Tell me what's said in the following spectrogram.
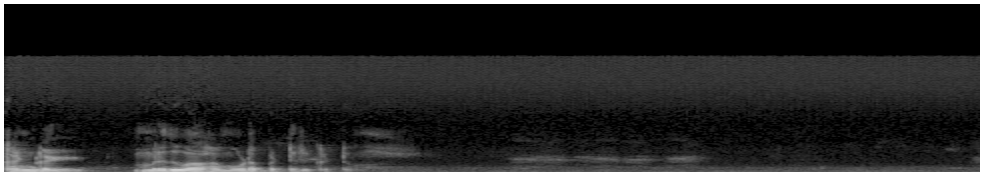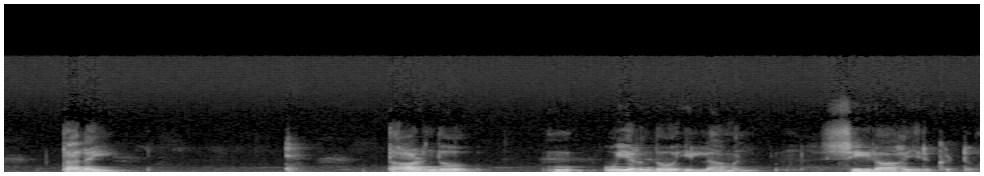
கண்கள் மிருதுவாக மூடப்பட்டிருக்கட்டும். தலை தாழ்ந்தோ உயர்ந்தோ இல்லாமல் சீராக இருக்கட்டும்.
